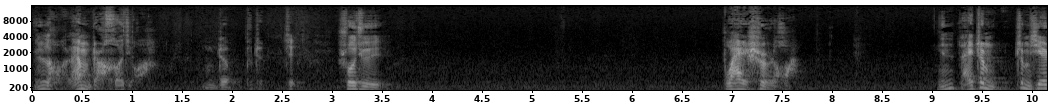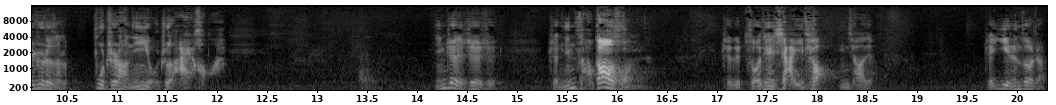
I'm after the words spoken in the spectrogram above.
您老来我们这儿喝酒啊？我们这不这这，说句不碍事的话，您来这么这么些日子了，不知道您有这爱好啊？您这这这，这您早告诉我们的，这个昨天吓一跳。您瞧瞧，这艺人坐这儿，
